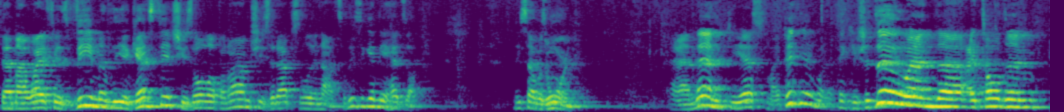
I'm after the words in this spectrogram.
that my wife is vehemently against it. She's all up in arms. She said, absolutely not. So at least he gave me a heads up. At least I was warned. And then he asked my opinion, what I think he should do, and uh, I told him,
